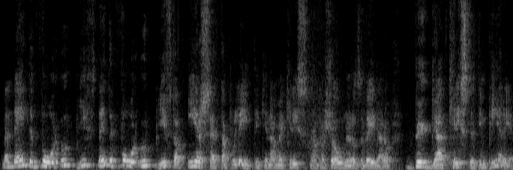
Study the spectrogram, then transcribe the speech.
Men det är inte vår uppgift. Det är inte vår uppgift att ersätta politikerna med kristna personer och så vidare och bygga ett kristet imperium.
